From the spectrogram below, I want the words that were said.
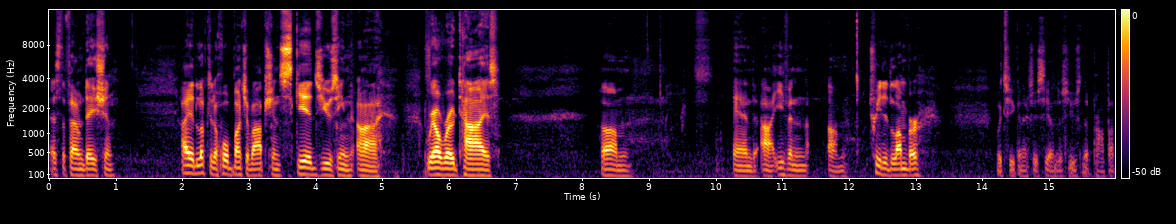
as the foundation. I had looked at a whole bunch of options, skids using uh, railroad ties, um, and uh, even um, treated lumber, which you can actually see I'm just using to prop up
